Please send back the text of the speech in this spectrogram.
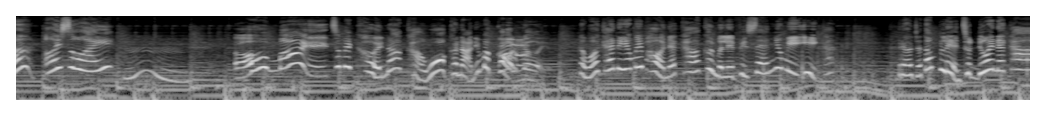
มากเอ้ยสวย เออไม่ฉันไม่เคยหน้าขาววอกขนาดนี้มาก่อนเลย แต่ว่าแค่นี้ยังไม่พอนะคะ คุณมาเลฟิเซนต์ยังมีอีกค่ะ เราจะต้องเปลี่ยนชุดด้วยนะคะ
